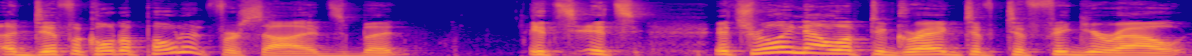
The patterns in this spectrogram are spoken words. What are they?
a difficult opponent for sides. But it's it's it's really now up to Greg to, to figure out,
